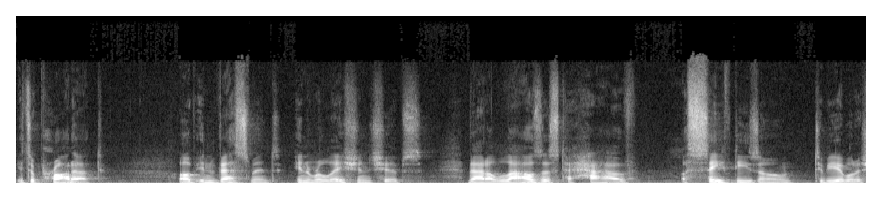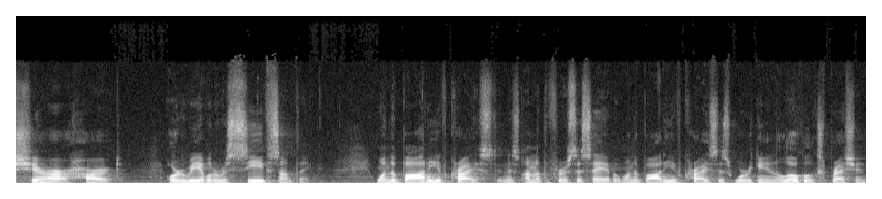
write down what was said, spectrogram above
It's a product of investment in relationships that allows us to have a safety zone to be able to share our heart or to be able to receive something. When the body of Christ, and this, I'm not the first to say it, but when the body of Christ is working in a local expression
